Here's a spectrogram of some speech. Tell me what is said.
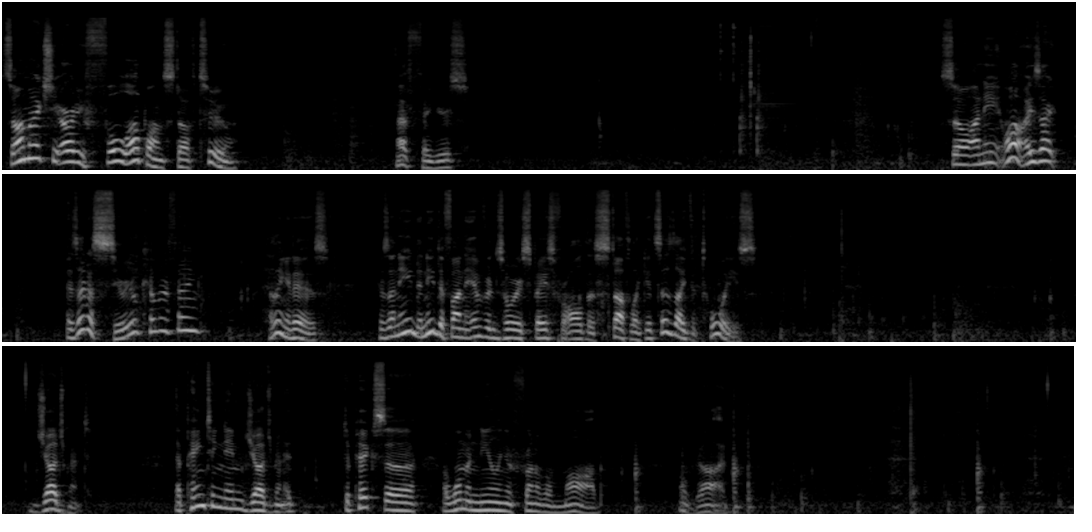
So I'm actually already full up on stuff, too. That figures. So I need... Well, is that... Is that a serial killer thing? I think it is. Because I need, I need to find inventory space for all this stuff. Like, it says, like, the toys. Judgment. A painting named Judgment. It depicts a, a woman kneeling in front of a mob. Oh, God.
